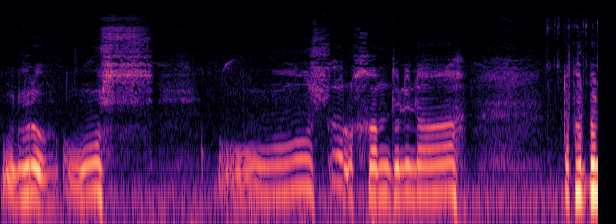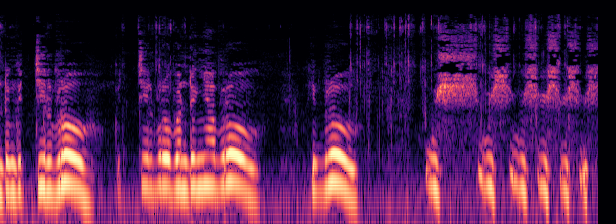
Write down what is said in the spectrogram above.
Bro. Ush. Ush, alhamdulillah. Dapat bandeng kecil bro. Kecil bro bandengnya bro. Ini bro. Ush, ush, ush, ush, ush, ush.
